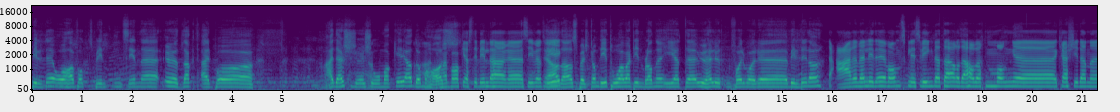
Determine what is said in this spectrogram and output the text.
bildet og har fått sprinten sin ødelagt her på Nei, det er Sch- Schumacher, ja. De ja, har kommer bakerst i bildet her, eh, Sivert ja, Da spørs det om de to har vært innblandet i et uh, uhell utenfor våre eh, bilder, da. Det er en veldig eh, vanskelig sving, dette her, og det har vært mange eh, krasj i denne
